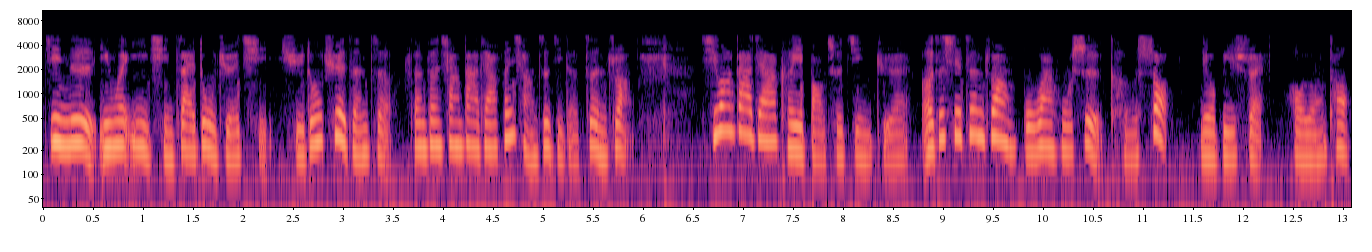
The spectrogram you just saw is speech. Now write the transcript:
近日因为疫情再度崛起，许多确诊者纷纷向大家分享自己的症状，希望大家可以保持警觉。而这些症状不外乎是咳嗽、流鼻水、喉咙痛、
